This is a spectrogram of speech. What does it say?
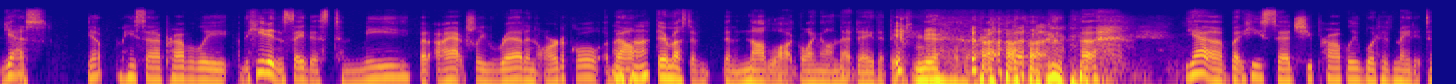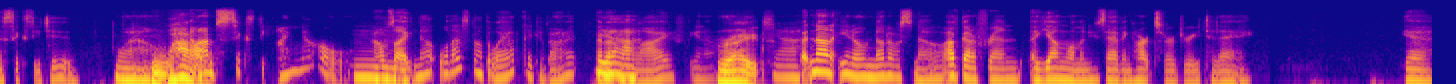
Yes. Yep. He said I probably he didn't say this to me, but I actually read an article about Uh-huh. there must have been not a lot going on that day that there was Yeah. uh, Yeah, but he said she probably would have made it to 62. Wow. Wow. And I'm 60. I know. I was Mm. like, no, well, that's not the way I think about it, about Yeah. my life, you know. right. Yeah. But none, you know, none of us know. I've got a friend, a young woman who's having heart surgery today. Yeah,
